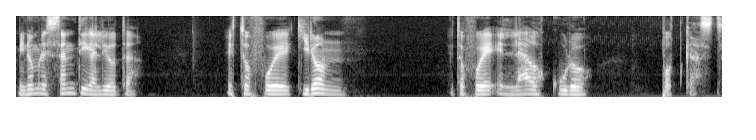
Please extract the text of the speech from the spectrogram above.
Mi nombre es Santi Galeota. Esto fue Quirón. Esto fue El lado oscuro podcast.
